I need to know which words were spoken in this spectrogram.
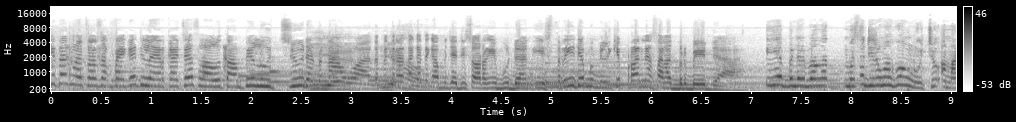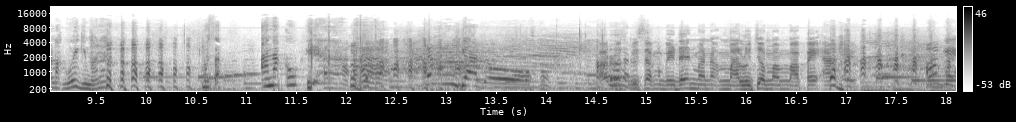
Kita ngeliat sosok Vega di layar kaca selalu tampil lucu dan Iya, menawan. Tapi iya. ternyata ketika menjadi seorang ibu dan istri, dia memiliki peran yang sangat berbeda. Iya bener banget. Masa di rumah gue lucu sama anak gue gimana? Masa anakku? Ya. kan enggak dong. Harus bisa ngebedain mana emak lucu sama emak PA ya. Oke,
